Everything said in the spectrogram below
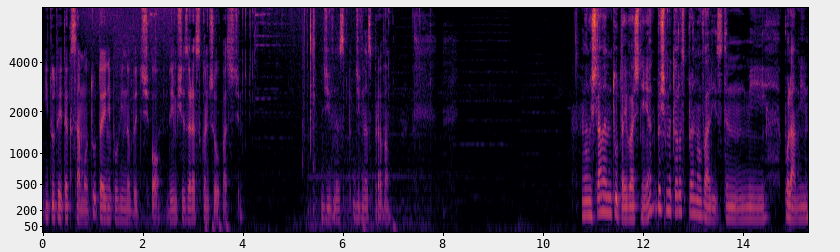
I tutaj tak samo, tutaj nie powinno być... O, gdy im się zaraz skończyło, patrzcie. Dziwne, dziwna sprawa. No myślałem tutaj właśnie, jak byśmy to rozplanowali z tymi polami.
